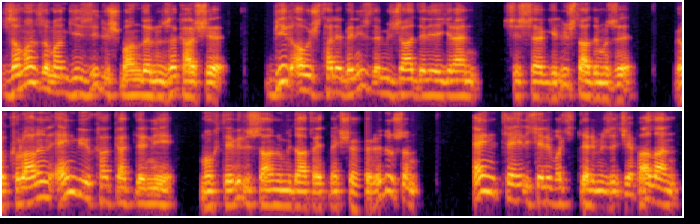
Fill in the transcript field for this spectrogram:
zaman zaman gizli düşmanlarınıza karşı bir avuç talebenizle mücadeleye giren siz sevgili üstadımızı ve Kur'an'ın en büyük hakikatlerini muhtevi lisanı müdafaa etmek şöyle dursun. En tehlikeli vakitlerimizi cephe alan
